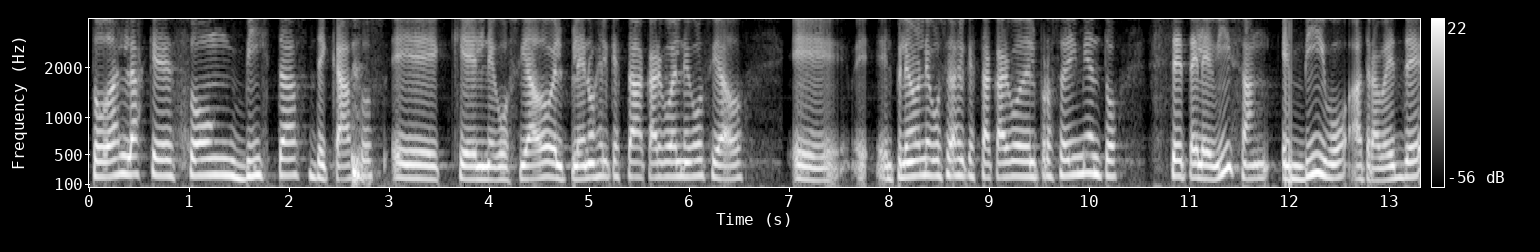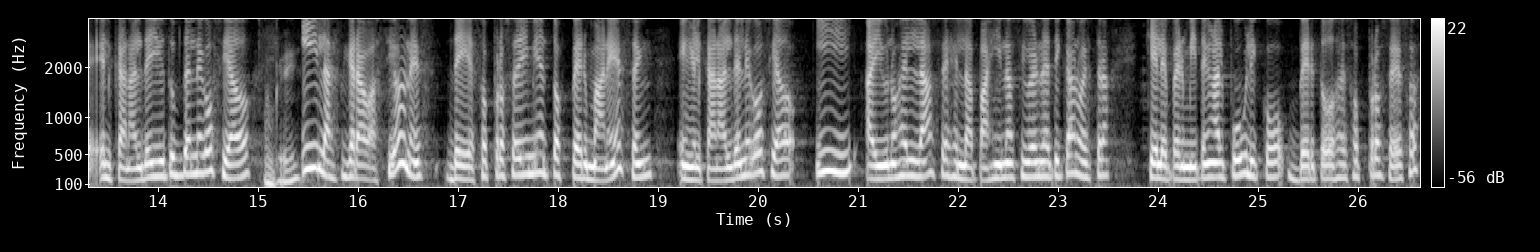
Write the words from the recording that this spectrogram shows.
todas las que son vistas de casos que el negociado, el pleno es el que está a cargo del negociado, el pleno del negociado es el que está a cargo del procedimiento, se televisan en vivo a través del canal de YouTube del negociado y las grabaciones de esos procedimientos permanecen en el canal del negociado y hay unos enlaces en la página cibernética nuestra que le permiten al público ver todos esos procesos,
